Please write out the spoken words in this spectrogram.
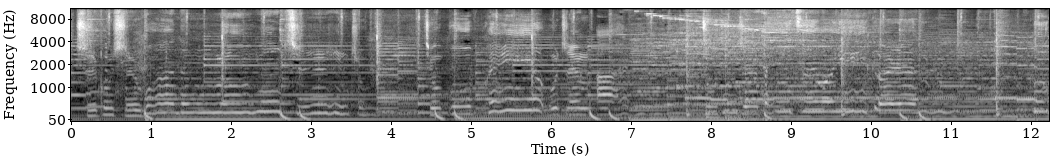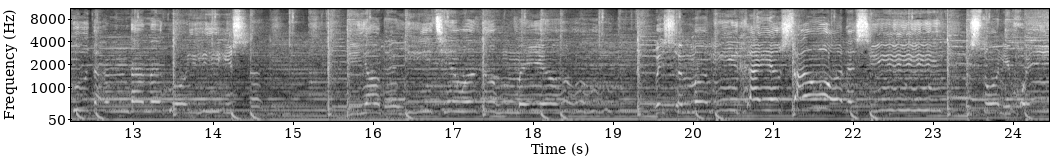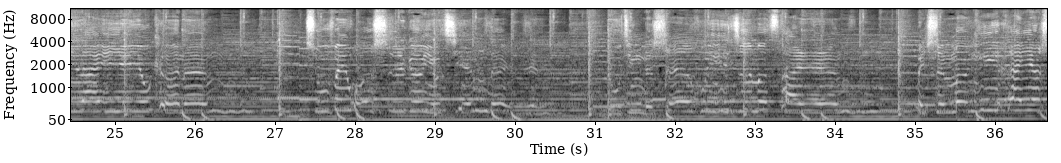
是不是我的命运之中就不配有真爱？注定这辈子说你回来也有可能，除非我是个有钱的人。如今的社会这么残忍，为什么你还要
